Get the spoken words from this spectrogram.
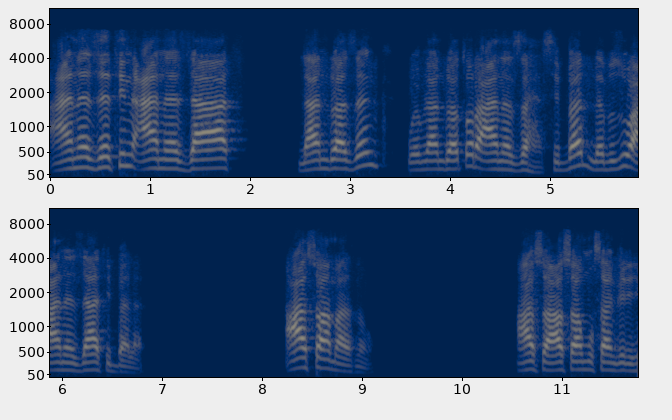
አነዘቲን አነዛት ለአንዷ ዘንግ ወይም ለአንዷ ጦር አነዛህ ሲባል ለብዙ አነዛት ይባላል። አሷ ማለት ነው። አሷ አሷ ሙሳ እንግዲህ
